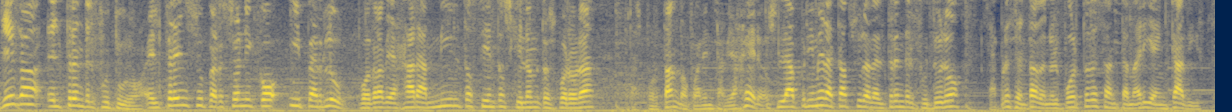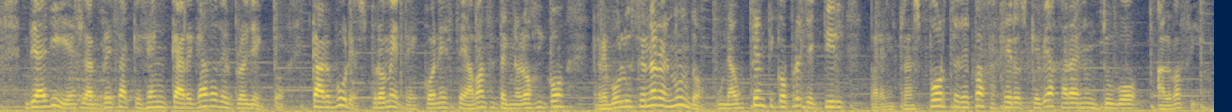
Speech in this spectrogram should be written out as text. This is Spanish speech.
Llega el tren del futuro. El tren supersónico Hyperloop podrá viajar a 1200 km por hora transportando a 40 viajeros. La primera cápsula del tren del futuro se ha presentado en el puerto de Santa María en Cádiz. De allí es la empresa que se ha encargado del proyecto. Carbures promete con este avance tecnológico revolucionar el mundo, un auténtico proyectil para el transporte de pasajeros que viajará en un tubo al vacío.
